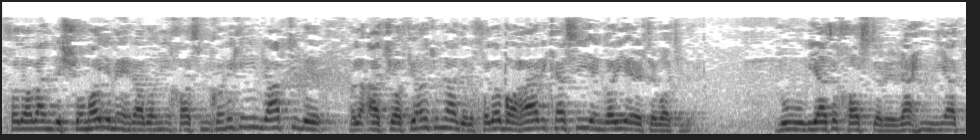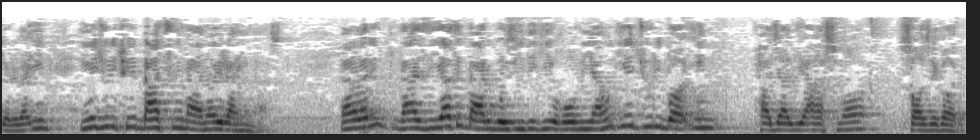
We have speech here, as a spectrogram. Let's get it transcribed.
خداوند به شما یه مهربانی خاص می‌کنه که این ربطی به حالا اطرافیانتون نداره. خدا با هر کسی انگار یه ارتباطی داره. ربوبیت خاص داره رحیمیت داره و این یه جوری توی بطن معنای رحیم هست. بنابراین وضعیت برگزیدگی قوم یهود یه جوری با این تجلی اسما سازگاره.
